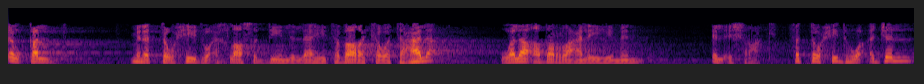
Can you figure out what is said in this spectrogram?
للقلب من التوحيد وإخلاص الدين لله تبارك وتعالى ولا أضر عليه من الإشراك. فالتوحيد هو أجل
